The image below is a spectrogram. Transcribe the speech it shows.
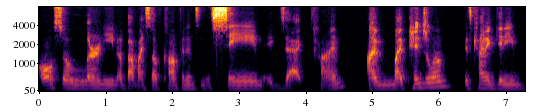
also learning about my self confidence in the same exact time. I'm my pendulum is kind of getting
